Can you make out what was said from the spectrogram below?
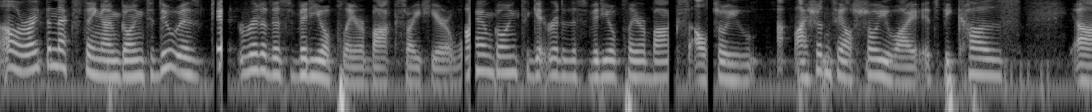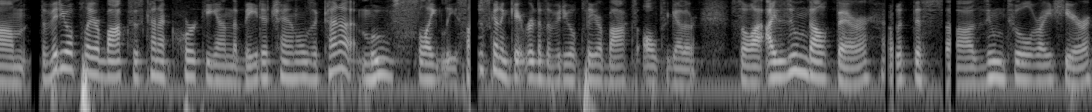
Alright, the next thing I'm going to do is get rid of this video player box right here. Why I'm going to get rid of this video player box, I'll show you, I shouldn't say I'll show you why, it's because um, the video player box is kind of quirky on the beta channels. It kind of moves slightly, so I'm just going to get rid of the video player box altogether. So I, I zoomed out there with this uh, zoom tool right here,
